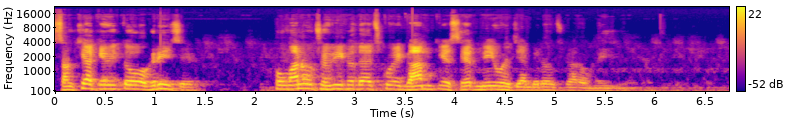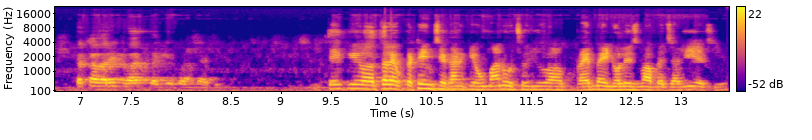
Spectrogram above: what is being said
સંખ્યા કેવી તો અઘરી છે. હું માનું છું એવી કદાચ કોઈ ગામ કે શહેર નહીં હોય જ્યાં બેરોજગારો નહીં હોય. ટકાવારીની વાત કરીએ તો અંદાજે તે કે અત્યારે કઠિન છે કારણ કે હું માનું છું જો આ પ્રાઇમરી નોલેજમાં આપણે ચાલીએ છીએ.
